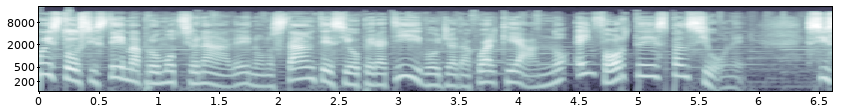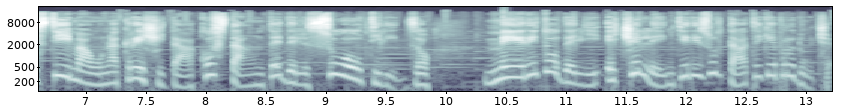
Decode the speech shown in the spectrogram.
Questo sistema promozionale, nonostante sia operativo già da qualche anno, è in forte espansione. Si stima una crescita costante del suo utilizzo, merito degli eccellenti risultati che produce.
